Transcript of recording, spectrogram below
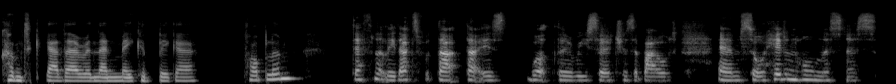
come together and then make a bigger problem. Definitely, that's what that that is what the research is about. Um, so hidden homelessness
